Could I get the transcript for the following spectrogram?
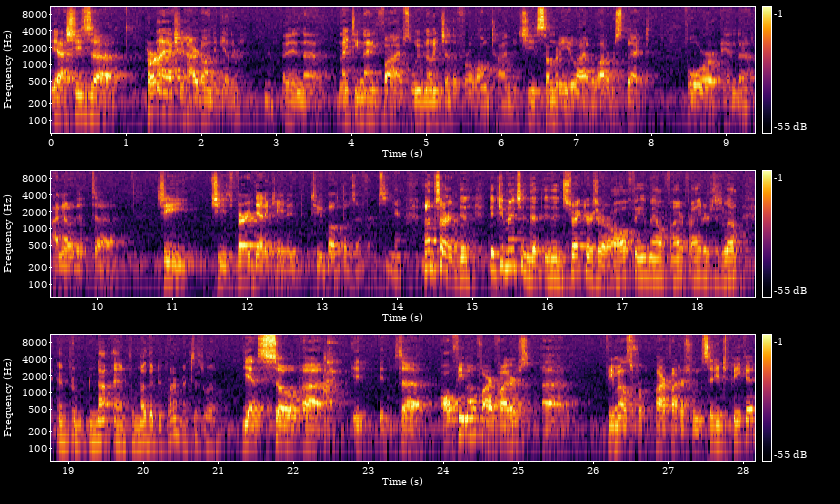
Yeah, she's, uh, her and I actually hired on together in uh, 1995, so we've known each other for a long time. And she's somebody who I have a lot of respect for, and uh, I know that uh, she, she's very dedicated to both those efforts. Yeah, and I'm sorry, did, did you mention that the instructors are all female firefighters as well, and from, not, and from other departments as well? Yes, so uh, it, it's uh, all female firefighters, uh, females firefighters from the city of Topeka,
